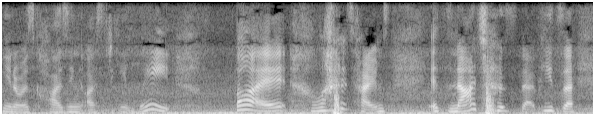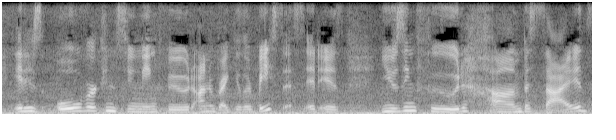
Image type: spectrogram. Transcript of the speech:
you know, is causing us to gain weight. But a lot of times, it's not just that pizza, it is over consuming food on a regular basis. It is using food um, besides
